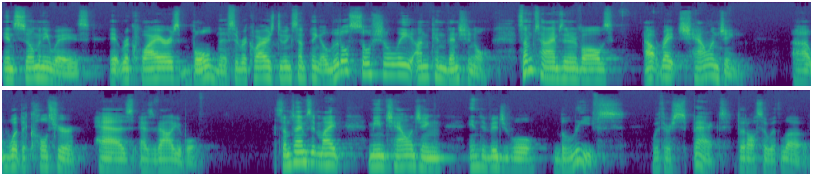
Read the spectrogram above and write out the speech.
in so many ways, it requires boldness. It requires doing something a little socially unconventional. Sometimes it involves outright challenging uh, what the culture has as valuable. Sometimes it might mean challenging individual beliefs with respect, but also with love.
